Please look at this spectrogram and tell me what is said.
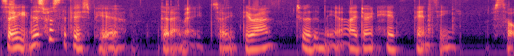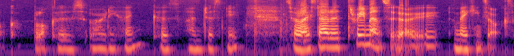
so this was the first pair that I made. So there are two of them there. I don't have fancy sock blockers or anything because I'm just new. So I started three months ago making socks.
